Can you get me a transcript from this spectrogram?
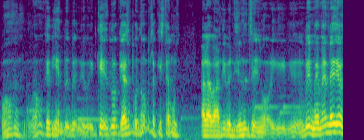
Oh, oh, qué bien. ¿Qué es lo que hace? Pues no, pues aquí estamos alabando y bendiciendo al Señor. Y, me, me, dio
